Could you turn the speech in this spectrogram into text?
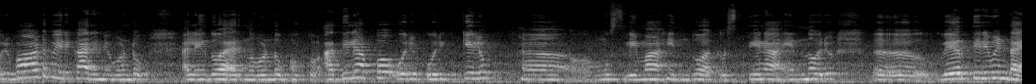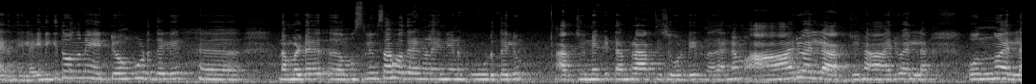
ഒരുപാട് പേര് കരഞ്ഞുകൊണ്ടും അല്ലെങ്കിൽ ദ്വാരുന്നുകൊണ്ടും ഒക്കെ. അതിലപ്പോൾ ഒരു ഒരിക്കലും മുസ്ലിമാ ഹിന്ദുവാ ക്രിസ്ത്യനാ എന്നൊരു വേർതിരിവ് ഉണ്ടായിരുന്നില്ല എനിക്ക് തോന്നുന്നു ഏറ്റവും കൂടുതൽ നമ്മുടെ മുസ്ലിം സഹോദരങ്ങൾ തന്നെയാണ് കൂടുതലും അർജുനെ കിട്ടാൻ പ്രാർത്ഥിച്ചു കൊണ്ടിരുന്നത് കാരണം ആരുമല്ല അർജുൻ ആരുമല്ല ഒന്നുമല്ല.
